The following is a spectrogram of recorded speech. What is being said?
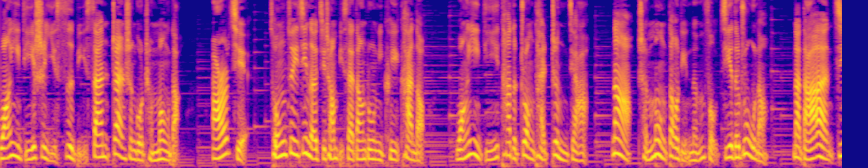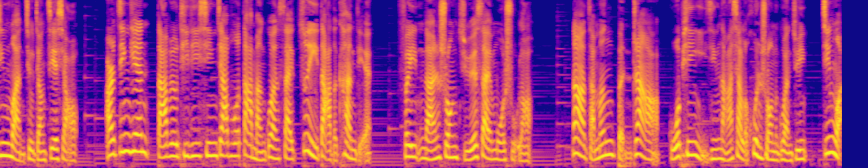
王艺迪是以四比三战胜过陈梦的。而且从最近的几场比赛当中，你可以看到王艺迪他的状态正佳。那陈梦到底能否接得住呢？那答案今晚就将揭晓。而今天 WTT 新加坡大满贯赛最大的看点，非男双决赛莫属了。那咱们本站啊，国乒已经拿下了混双的冠军，今晚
